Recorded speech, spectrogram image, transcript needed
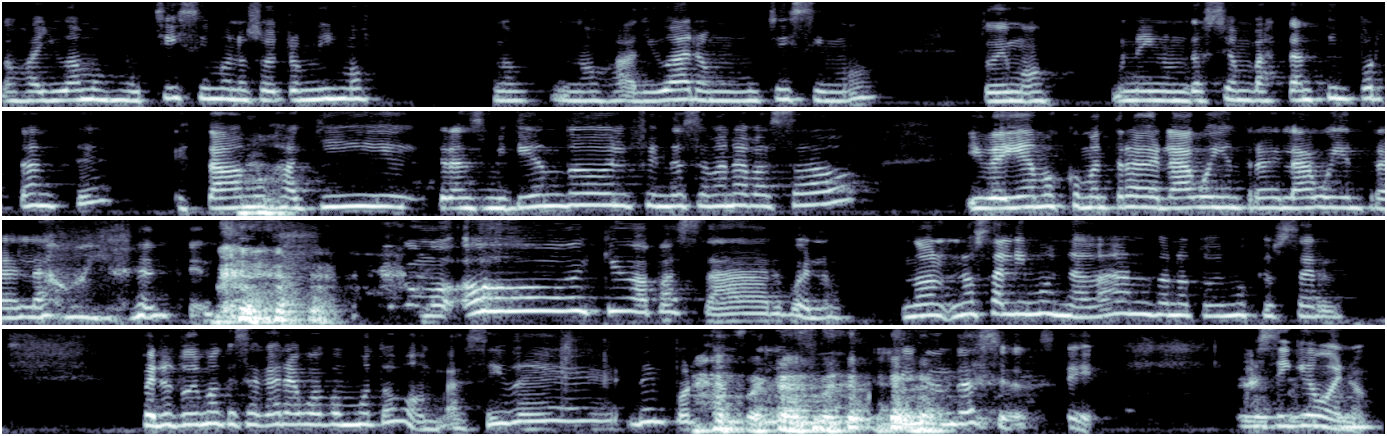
nos ayudamos muchísimo, nosotros mismos nos, ayudaron muchísimo, tuvimos una inundación bastante importante, estábamos aquí transmitiendo el fin de semana pasado y veíamos cómo entraba el agua y entraba el agua y entraba el agua y como, ¡oh! ¿Qué va a pasar? Bueno, no, no salimos nadando, no tuvimos que usar pero tuvimos que sacar agua con motobomba, así de, de importante la inundación. Sí. Así que bueno,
